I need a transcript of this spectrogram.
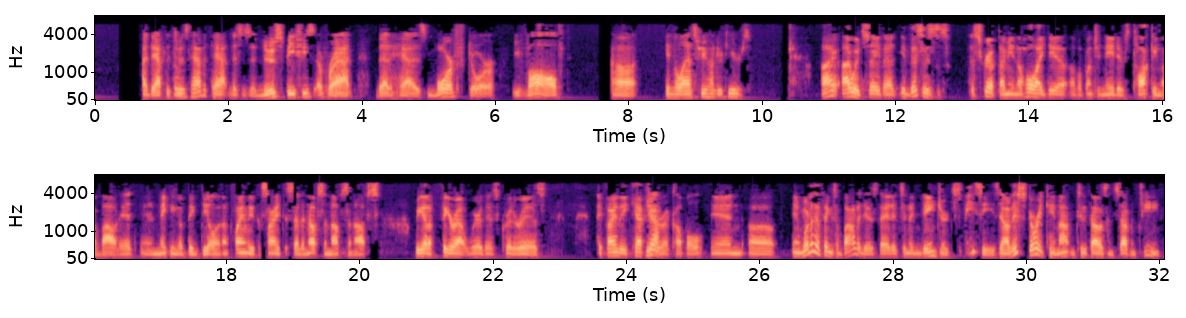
adapted to his habitat. And this is a new species of rat that has morphed or evolved uh, in the last few hundred years. I, I would say that this is the script. I mean, the whole idea of a bunch of natives talking about it and making a big deal, and then finally the scientists said, "Enough's enough's enough's. We got to figure out where this critter is." They finally capture yeah. a couple, and uh, and one of the things about it is that it's an endangered species. Now, this story came out in 2017.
